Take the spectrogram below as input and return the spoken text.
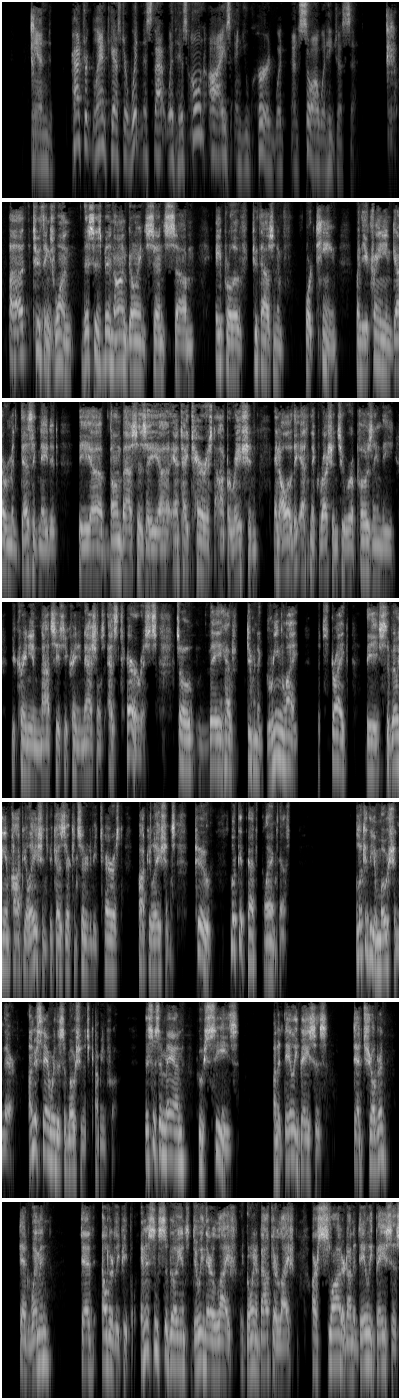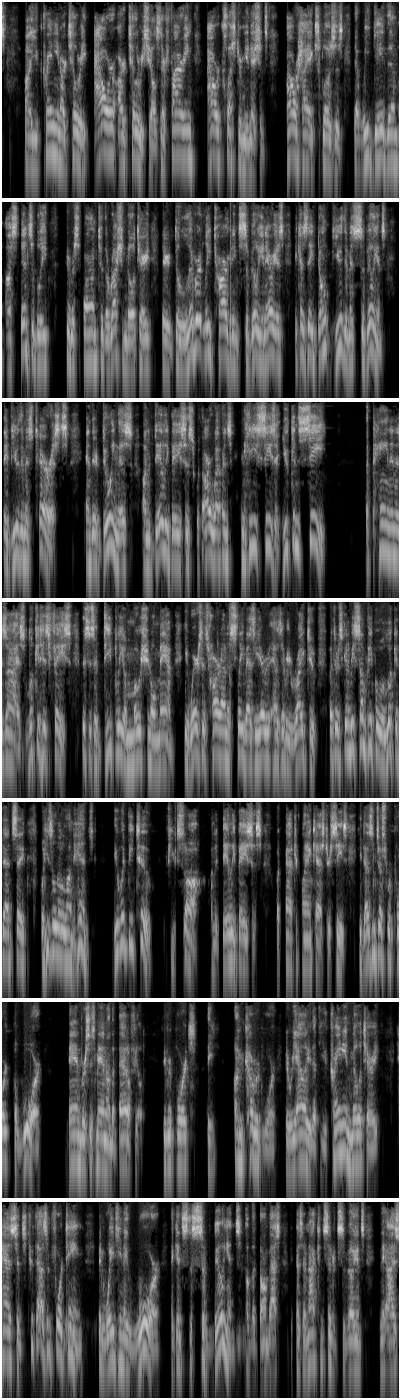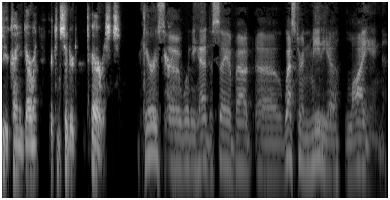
And Patrick Lancaster witnessed that with his own eyes, and you heard what and saw what he just said. Uh, two things. One, this has been ongoing since um, April of 2014, when the Ukrainian government designated the uh, Donbass as a uh, anti-terrorist operation, and all of the ethnic Russians who were opposing the Ukrainian Nazis, Ukrainian nationals, as terrorists. So they have given a green light to strike the civilian populations because they're considered to be terrorist populations. Two, look at Patrick Lancaster. Look at the emotion there. Understand where this emotion is coming from. This is a man who sees on a daily basis dead children, dead women, dead elderly people, innocent civilians doing their life, going about their life, are slaughtered on a daily basis by Ukrainian artillery, our artillery shells. They're firing our cluster munitions, our high explosives that we gave them ostensibly to respond to the Russian military. They're deliberately targeting civilian areas because they don't view them as civilians. They view them as terrorists. And they're doing this on a daily basis with our weapons, and he sees it. You can see the pain in his eyes. Look at his face. This is a deeply emotional man. He wears his heart on his sleeve as he has every right to. But there's going to be some people who look at that and say, well, he's a little unhinged. You would be too if you saw on a daily basis what Patrick Lancaster sees. He doesn't just report the war, man versus man on the battlefield. He reports uncovered war, the reality that the Ukrainian military has since 2014 been waging a war against the civilians of the Donbass because they're not considered civilians in the eyes of the Ukrainian government. They're considered terrorists. Here's uh, what he had to say about uh, Western media lying.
